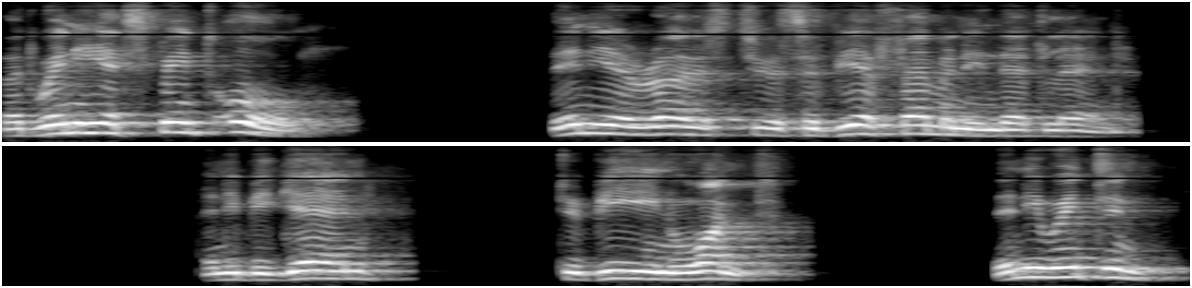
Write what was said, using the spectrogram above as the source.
But when he had spent all, then he arose to a severe famine in that land, and he began to be in want. Then he went and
